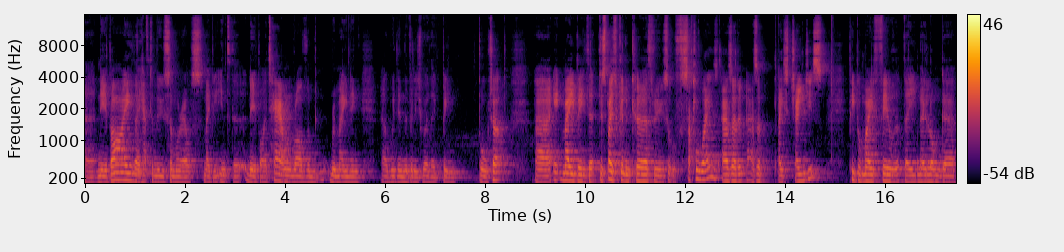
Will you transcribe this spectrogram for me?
uh, nearby. They have to move somewhere else, maybe into the nearby town, rather than remaining uh, within the village where they've been brought up. Uh, it may be that displacement can occur through sort of subtle ways as a, as a place changes. People may feel that they no longer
